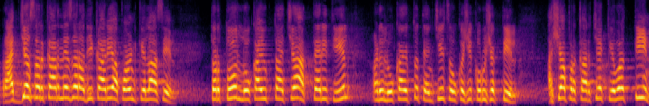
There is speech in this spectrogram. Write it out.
राज्य सरकारने जर अधिकारी अपॉइंट केला असेल तर तो लोकायुक्ताच्या अखत्यारीत येईल आणि लोकायुक्त त्यांची चौकशी करू शकतील. अशा प्रकारचे केवळ तीन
